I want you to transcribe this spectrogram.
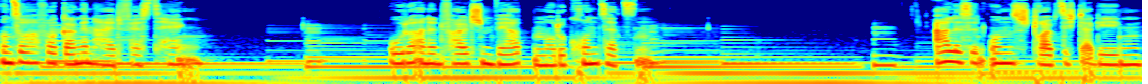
unserer Vergangenheit festhängen oder an den falschen Werten oder Grundsätzen. Alles in uns sträubt sich dagegen,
